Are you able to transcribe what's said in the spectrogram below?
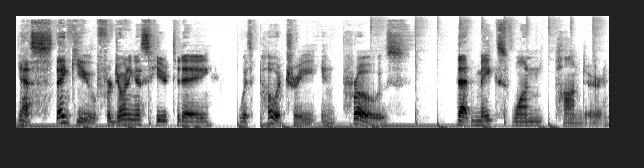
Yes, thank you for joining us here today with poetry in prose that makes one ponder.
